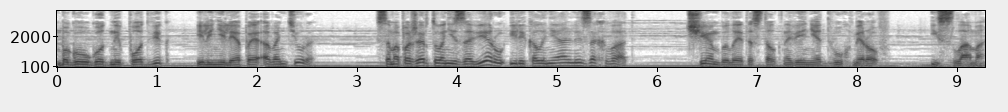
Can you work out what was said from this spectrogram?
Богоугодный подвиг или нелепая авантюра? Самопожертвование за веру или колониальный захват? Чем было это столкновение двух миров – ислама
